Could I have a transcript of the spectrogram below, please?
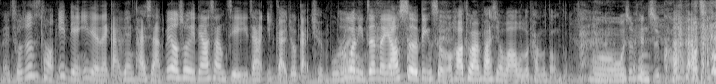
没错，就是从一点一点的改变开始，啊，没有说一定要像杰一这样一改就改全部。如果你真的要设定什么的话，突然发现哇，我都看不懂怎么办？我我是偏执狂，抱歉。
